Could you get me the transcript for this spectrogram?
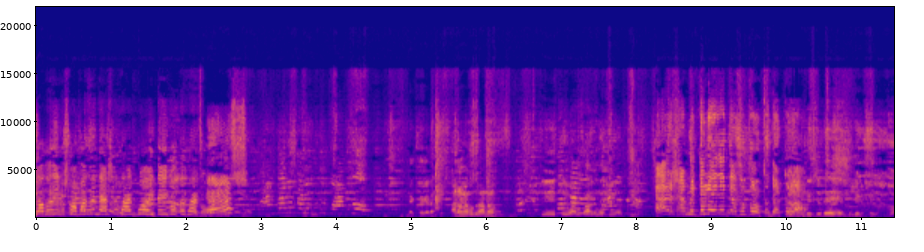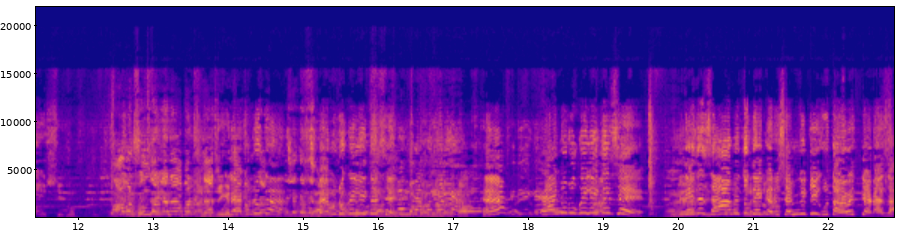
যতদিন সমাজে নেশা থাকব ওইটাই করতে থাকব। আনো না আনো। তুই আর দিয়ে আরে সামনে তো লয়ে যাচ্ছে তো তো দেখতে না দিছে দে তুই দেখতে। আবার সুন্দর কেন আবার ব্যাগ ঢুকা ব্যাগ ঢুকে লিতেছে হ্যাঁ হ্যাঁ ঢুকে লিতেছে এই যে যা আমি তো দেখে রয়েছি আমি কি গো তারা বাইত কেডা যা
